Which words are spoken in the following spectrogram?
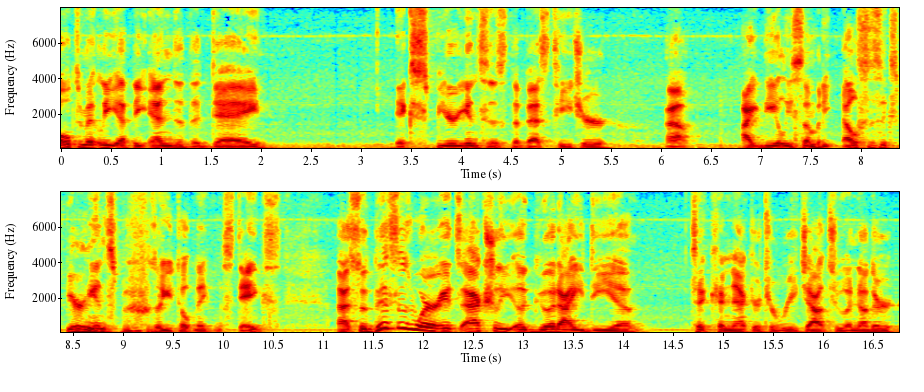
Ultimately, at the end of the day, experience is the best teacher. Uh, ideally somebody else's experience so you don't make mistakes. Uh, so this is where it's actually a good idea to connect or to reach out to another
